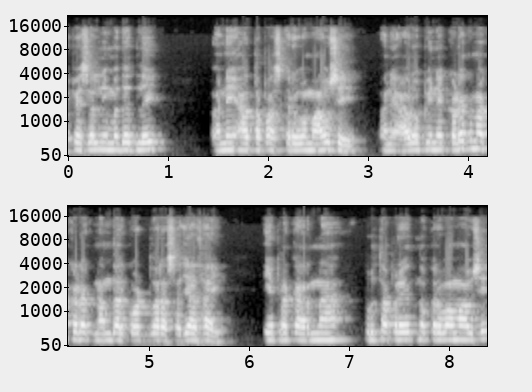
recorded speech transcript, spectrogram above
એફએસએલની મદદ લઈ અને આ તપાસ કરવામાં આવશે. અને આરોપીને કડકમાં કડક નામદાર કોર્ટ દ્વારા સજા થાય એ પ્રકારના પૂરતા પ્રયત્નો કરવામાં આવશે.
